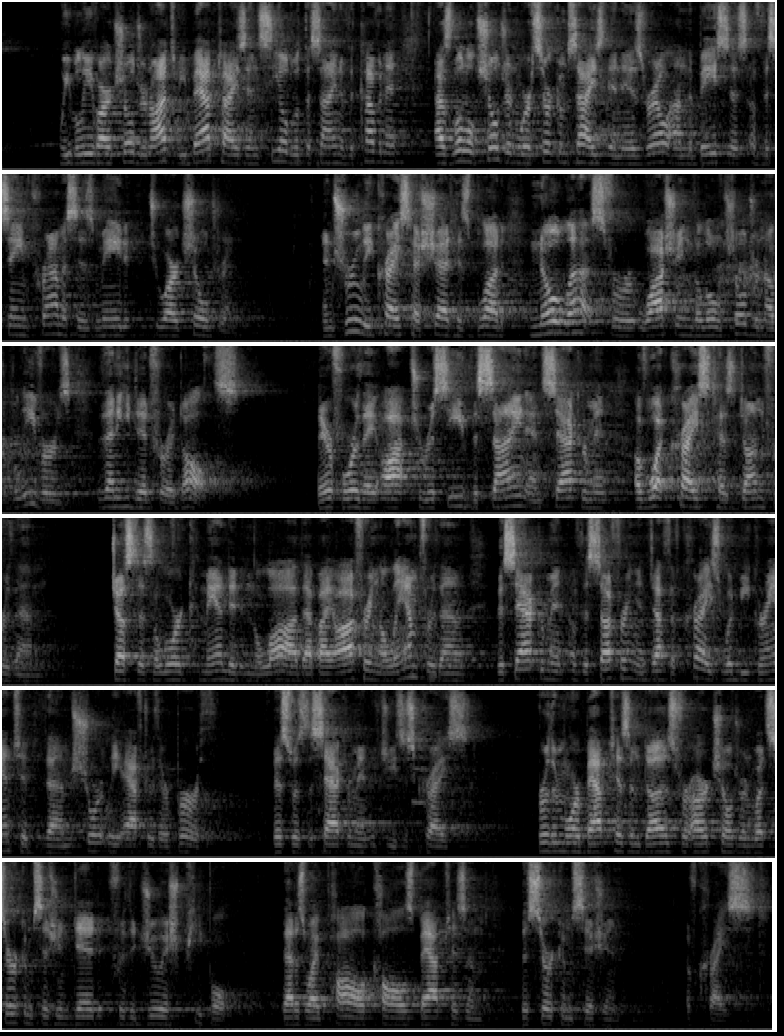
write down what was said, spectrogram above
We believe our children ought to be baptized and sealed with the sign of the covenant, as little children were circumcised in Israel on the basis of the same promises made to our children. And truly, Christ has shed his blood no less for washing the little children of believers than he did for adults. Therefore, they ought to receive the sign and sacrament of what Christ has done for them, just as the Lord commanded in the law that by offering a lamb for them, the sacrament of the suffering and death of Christ would be granted them shortly after their birth. This was the sacrament of Jesus Christ. Furthermore, baptism does for our children what circumcision did for the Jewish people. That is why Paul calls baptism the circumcision of Christ.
